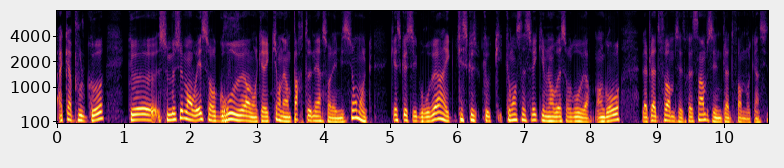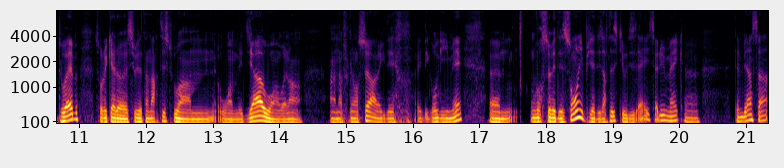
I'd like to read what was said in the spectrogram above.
Acapulco que ce monsieur m'a envoyé sur Groover donc avec qui on est en partenaire sur l'émission. Donc qu'est-ce que c'est Groover et qu'est-ce que que- comment ça se fait qu'il me l'envoie sur Groover? En gros la plateforme c'est très simple. C'est une plateforme donc un site web sur lequel euh, si vous êtes un artiste ou un ou un média ou un voilà un, un influenceur avec des avec des gros guillemets euh, vous recevez des sons et puis il y a des artistes qui vous disent hey salut mec euh, t'aimes bien ça?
